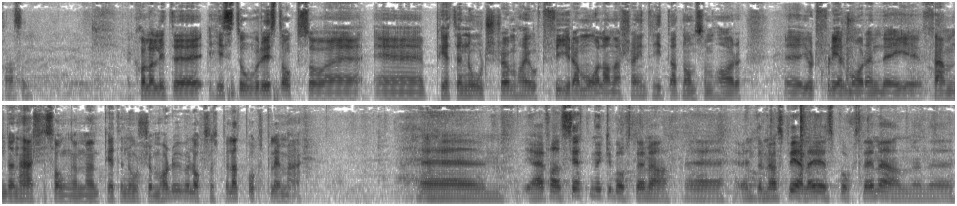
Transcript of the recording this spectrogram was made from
chansen. Jag kollar lite historiskt också. Eh, eh, Peter Nordström har gjort fyra mål, annars har jag inte hittat någon som har eh, gjort fler mål än dig. Fem den här säsongen, men Peter Nordström har du väl också spelat boxplay med? Ehm, jag har i alla fall sett mycket boxplay med honom. Jag vet inte om jag spelar just boxplay med honom, men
